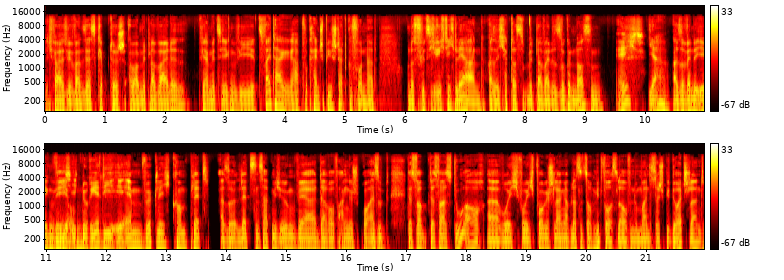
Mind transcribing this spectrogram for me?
ich weiß, wir waren sehr skeptisch, aber mittlerweile, wir haben jetzt irgendwie zwei Tage gehabt, wo kein Spiel stattgefunden hat. Und das fühlt sich richtig leer an. Also ich habe das mittlerweile so genossen. Echt? Ja, also wenn du irgendwie. Ich ignoriere die EM wirklich komplett. Also letztens hat mich irgendwer darauf angesprochen. Also das war, das warst du auch, äh, wo ich, wo ich vorgeschlagen habe, lass uns doch Mittwochs laufen. Du meintest das Spiel Deutschland.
